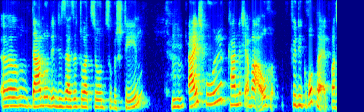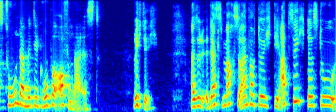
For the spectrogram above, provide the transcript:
ähm, da nun in dieser Situation zu bestehen. Mhm. Gleichwohl kann ich aber auch für die Gruppe etwas tun, damit die Gruppe offener ist. Richtig. Also das machst du einfach durch die Absicht, dass du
